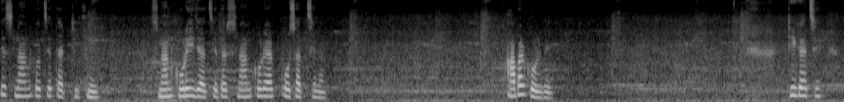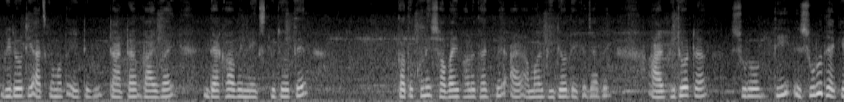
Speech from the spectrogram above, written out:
যে স্নান করছে তার ঠিক নেই। স্নান করেই যাচ্ছে, তার স্নান করে আর পোষাচ্ছে না। আবার করবে। ঠিক আছে, ভিডিওটি আজকের মতো এইটুকু। Tata, bye bye. দেখা হবে নেক্সট ভিডিওতে। ততক্ষণে সবাই ভালো থাকবে আর আমার ভিডিও দেখে যাবে। আর ভিডিওটা শুরু অবধি, শুরু থেকে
